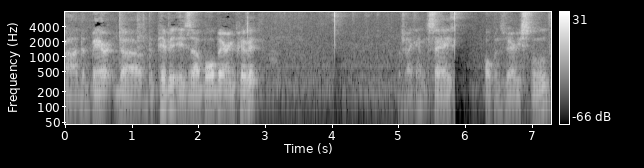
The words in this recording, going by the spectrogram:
Uh, the bear, the the pivot is a ball bearing pivot, which I can say opens very smooth.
